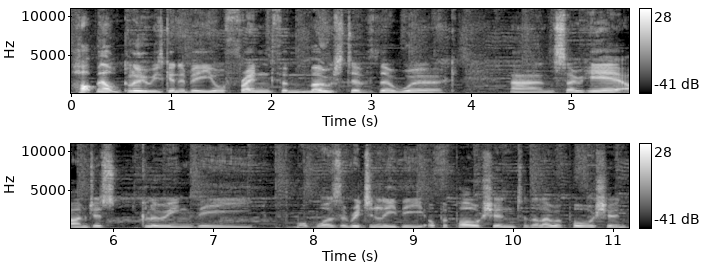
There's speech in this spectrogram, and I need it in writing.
Hot melt glue is going to be your friend for most of the work and so here I'm just gluing the what was originally the upper portion to the lower portion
